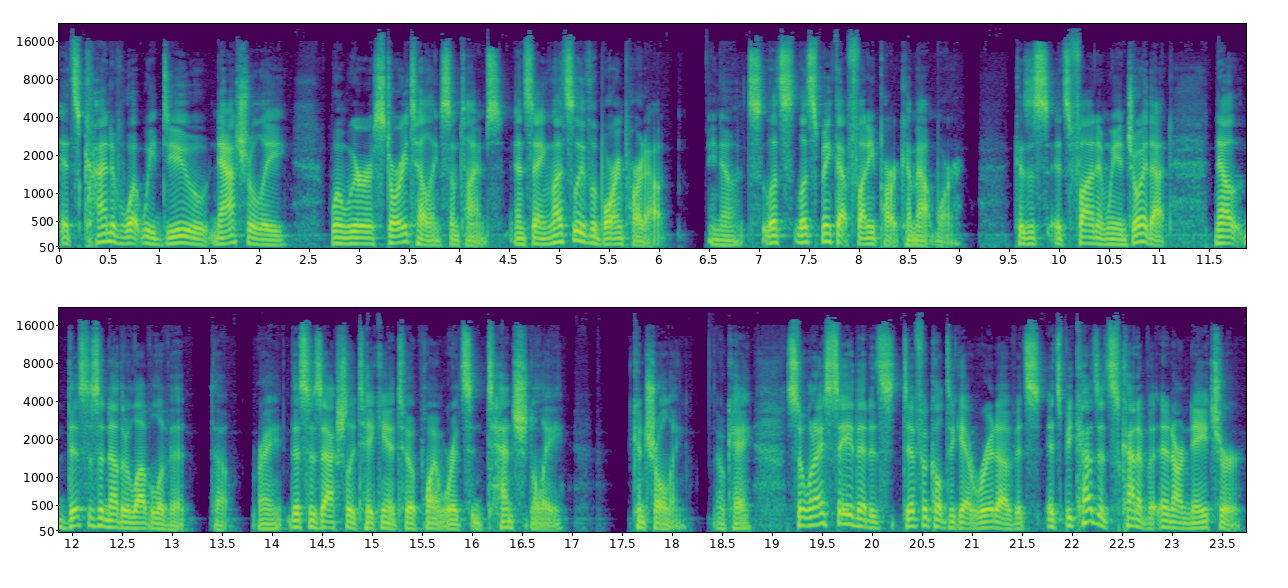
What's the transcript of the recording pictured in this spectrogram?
it's kind of what we do naturally when we're storytelling sometimes and saying, let's leave the boring part out. You know, let's let's make that funny part come out more because it's it's fun and we enjoy that. Now, this is another level of it right? This is actually taking it to a point where it's intentionally controlling. Okay. So when I say that it's difficult to get rid of, it's it's because it's kind of in our nature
